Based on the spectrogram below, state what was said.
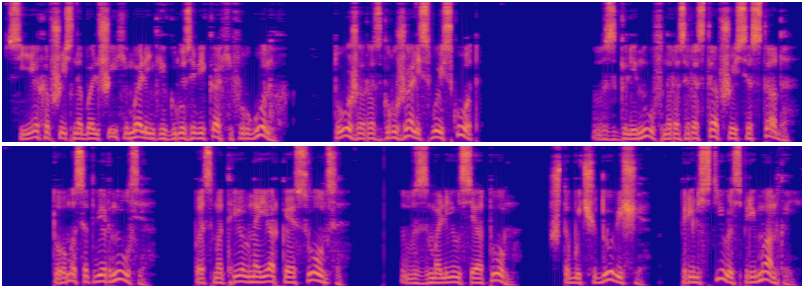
съехавшись на больших и маленьких грузовиках и фургонах, тоже разгружали свой скот. Взглянув на разраставшееся стадо, Томас отвернулся посмотрел на яркое солнце, взмолился о том, чтобы чудовище прельстилось приманкой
